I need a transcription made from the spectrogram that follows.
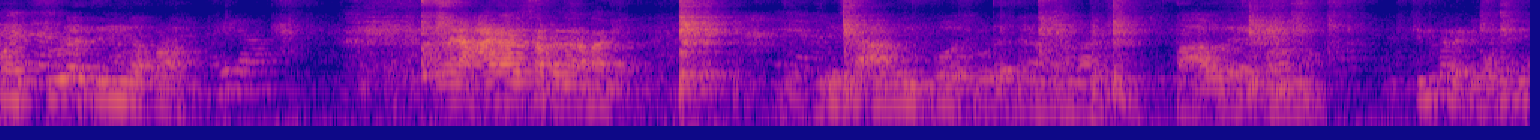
போய் சூட தின்னுங்க படம் ஆறு சாப்பிட்டா நல்லா இருக்கும். நீ சாப்பிடும் போ சூட தின்னா பாவுல போடணும் கிண்ட ரெட்டி உனக்கு.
